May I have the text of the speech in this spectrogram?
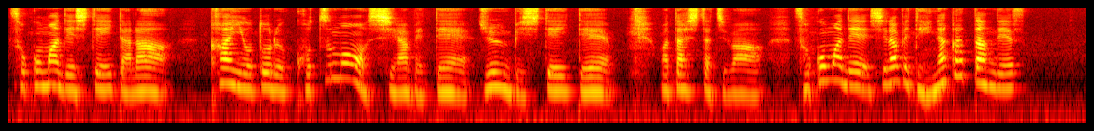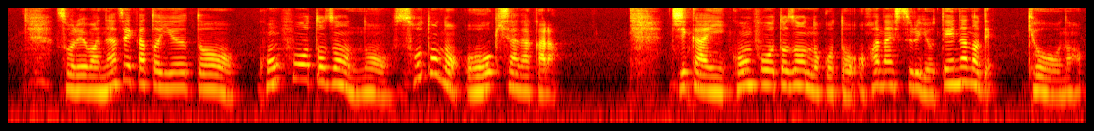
そこまでしていたら貝を取るコツも調べて準備していて私たちはそこまで調べていなかったんです。それはなぜかというとコンフォートゾーンの外の大きさだから。次回コンフォートゾーンのことをお話しする予定なので今日の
